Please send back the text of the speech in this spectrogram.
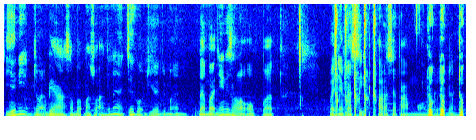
Iya ini cuma biasa mbak masuk angin aja kok dia cuman. Nah mbaknya ini salah obat. Mbaknya kasih paracetamol. Dok, ya dok, kan? dok,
